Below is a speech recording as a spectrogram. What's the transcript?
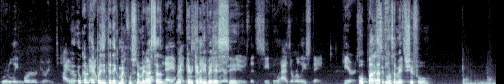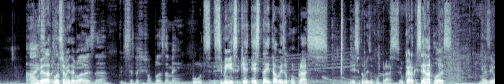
brutally murdered your entire Eu quero depois entender como é que funciona melhor essa mecânica dele envelhecer. a Opa, data de lançamento, Shifu. Ah, Vamos ver a é data de lançamento agora. Plus, né? Podia ser PlayStation Plus também. Putz, se bem que esse, que esse daí talvez eu comprasse. Esse talvez eu comprasse. Eu quero que seja na Plus. Mas eu,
